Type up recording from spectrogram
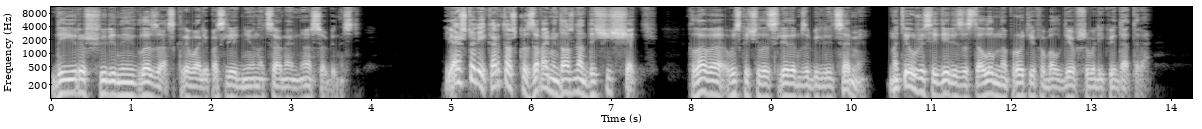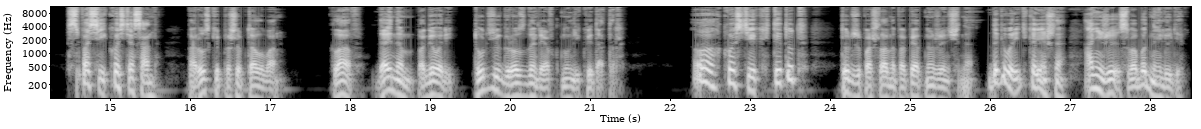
да и расширенные глаза скрывали последнюю национальную особенность. — Я, что ли, картошку за вами должна дощищать? Клава выскочила следом за беглецами, но те уже сидели за столом напротив обалдевшего ликвидатора. — Спаси, Костя-сан! — по-русски прошептал Ван. — Клав, дай нам поговорить! — тут же грозно рявкнул ликвидатор. — О, Костик, ты тут? — тут же пошла на попятную женщина. — Договорите, конечно, они же свободные люди. —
